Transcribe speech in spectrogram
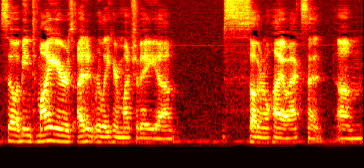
so, I mean, to my ears, I didn't really hear much of a um, Southern Ohio accent. Um,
